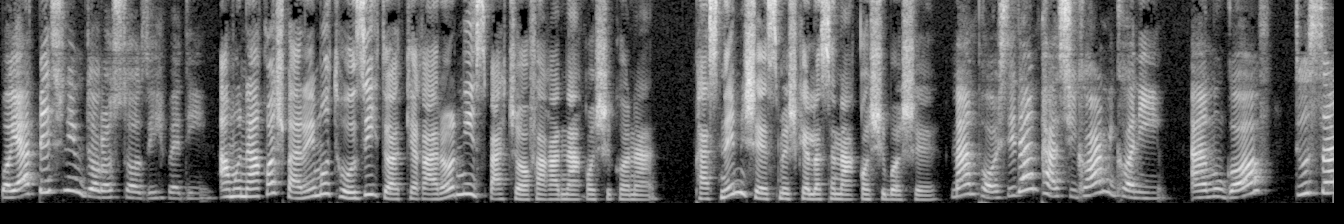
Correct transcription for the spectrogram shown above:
باید بتونیم درست توضیح بدیم. اما نقاش برای ما توضیح داد که قرار نیست بچه ها فقط نقاشی کنن. پس نمیشه اسمش کلاس نقاشی باشه. من پرسیدم پس چیکار می‌کنیم؟ امو گفت دوست داره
